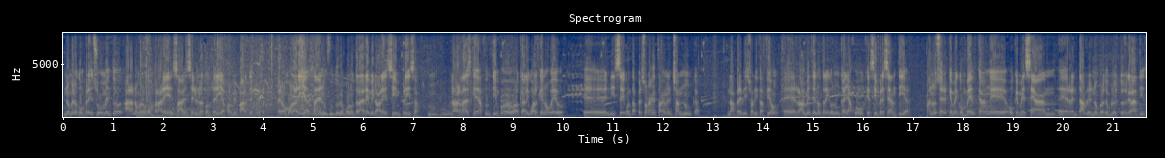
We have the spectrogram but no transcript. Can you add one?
no me lo compré en su momento, ahora no me lo compraré, ¿sabes? Sería una tontería por mi parte. Pero molaría, ¿sabes? En un futuro pues lo traeré y lo haré sin prisa. Mm, La verdad es que hace un tiempo que al igual que no veo, eh, ni sé cuántas personas están en el chat nunca, la previsualización, eh, realmente no traigo nunca ya juegos que siempre sean tier. A no ser que me convenzcan eh, o que me sean rentables, ¿no? Por ejemplo, esto es gratis.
